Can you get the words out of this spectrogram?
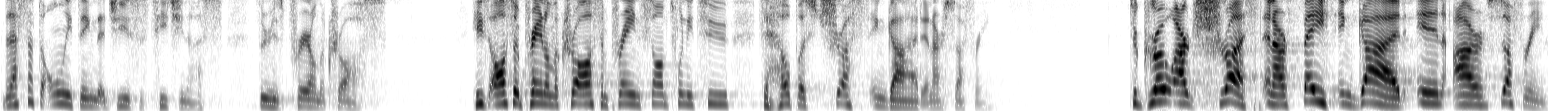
But that's not the only thing that Jesus is teaching us through his prayer on the cross. He's also praying on the cross and praying Psalm 22 to help us trust in God in our suffering, to grow our trust and our faith in God in our suffering.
